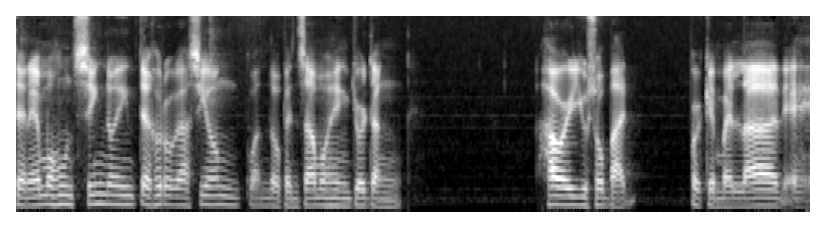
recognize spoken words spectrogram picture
tenemos un signo de interrogación cuando pensamos en Jordan. How are you so bad? Porque en verdad eh,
